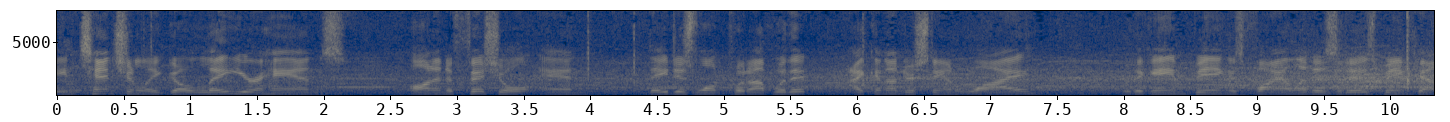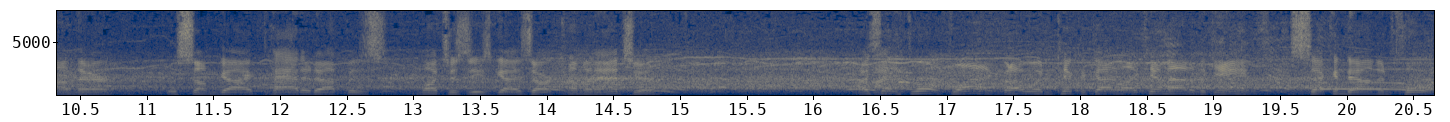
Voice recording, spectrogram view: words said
intentionally go lay your hands on an official, and they just won't put up with it. I can understand why with the game being as violent as it is, being down there with some guy padded up as much as these guys are coming at you. I say throw a flag, but I wouldn't kick a guy like him out of the game. Second down and four.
